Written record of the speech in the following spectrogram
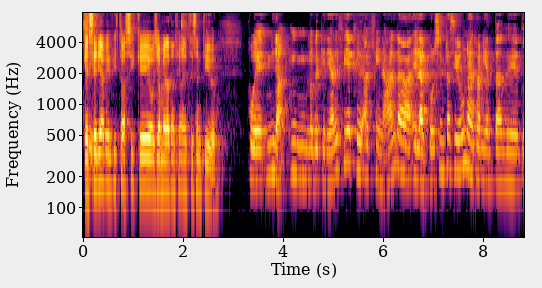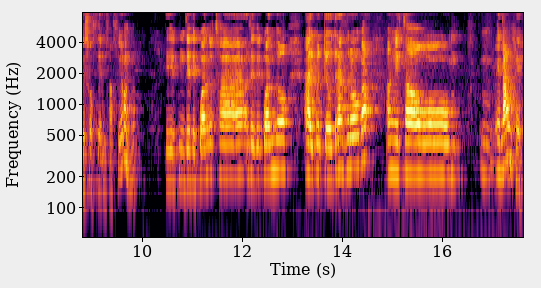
¿Qué sí. serie habéis visto así que os llame la atención en este sentido? Pues mira, mm, lo que quería decir es que al final la- el alcohol siempre ha sido una herramienta de, de socialización, ¿no? De- ¿Desde cuándo está, desde cuándo hay? Porque otras drogas han estado en auge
